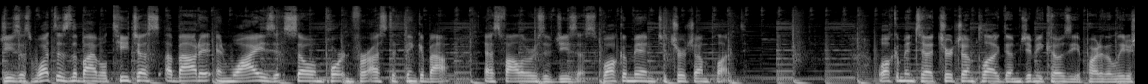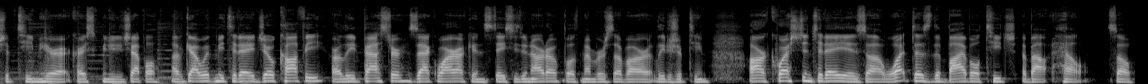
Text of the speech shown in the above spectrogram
Jesus. What does the Bible teach us about it, and why is it so important for us to think about as followers of Jesus? Welcome in to Church Unplugged. Welcome into Church Unplugged. I'm Jimmy Cozy, a part of the leadership team here at Christ Community Chapel. I've got with me today Joe Coffey, our lead pastor, Zach Weihrauch, and Stacy DiNardo, both members of our leadership team. Our question today is uh, What does the Bible teach about hell? So,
